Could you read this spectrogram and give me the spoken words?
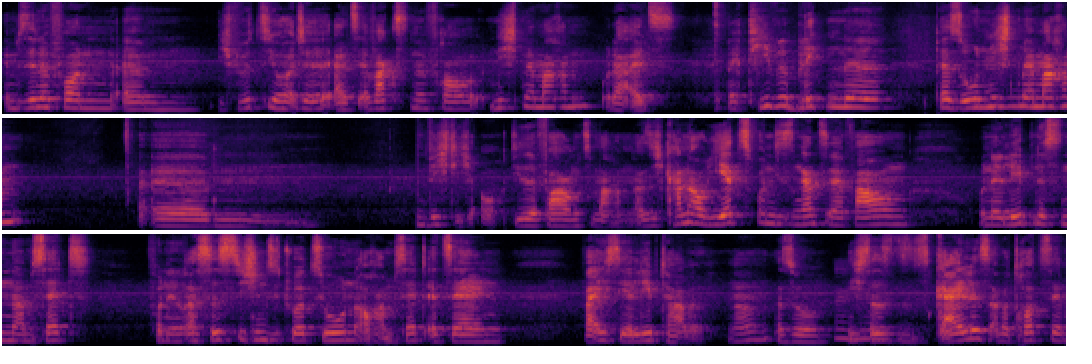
im Sinne von, ähm, ich würde sie heute als erwachsene Frau nicht mehr machen oder als perspektive blickende Person nicht mehr machen. Ähm, wichtig auch, diese Erfahrung zu machen. Also ich kann auch jetzt von diesen ganzen Erfahrungen und Erlebnissen am Set, von den rassistischen Situationen auch am Set erzählen, weil ich sie erlebt habe. Ne? Also nicht, dass es geil ist, aber trotzdem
